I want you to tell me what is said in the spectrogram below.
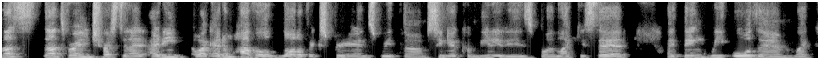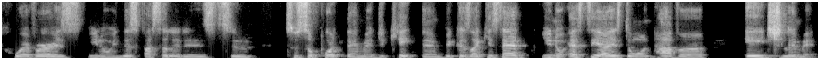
that's that's very interesting. I, I didn't like I don't have a lot of experience with um, senior communities, but like you said, I think we owe them, like whoever is you know in these facilities, to to support them, educate them, because like you said, you know STIs don't have a age limit,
